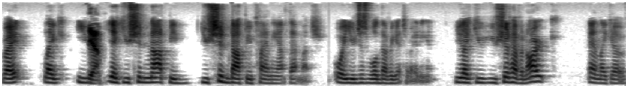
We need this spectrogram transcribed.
Right like you Yeah. like you should not be you should not be planning out that much or you just will never get to writing it you like you you should have an arc and like a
